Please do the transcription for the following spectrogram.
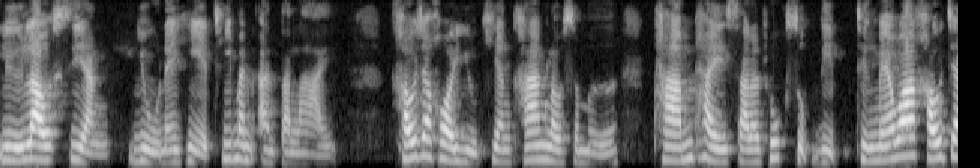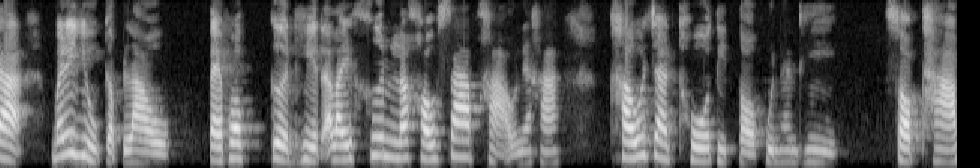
หรือเราเสี่ยงอยู่ในเหตุที่มันอันตราย เขาจะคอยอยู่เคียงข้างเราเสมอ ถามไทยสารทุกข์สุขดิบ ถึงแม้ว่าเขาจะไม่ได้อยู่กับเรา แต่พอเกิดเหตุอะไรขึ้นแล้วเขาทราบข่าวนะคะ เขาจะโทรติดต่อคุณทันที สอบถาม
